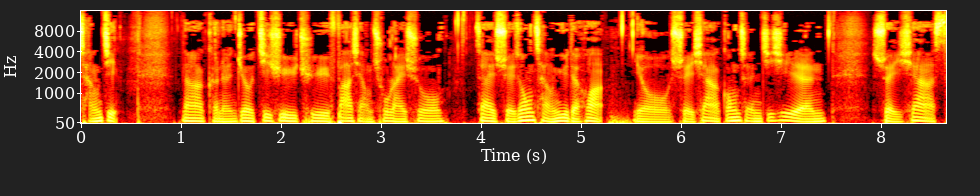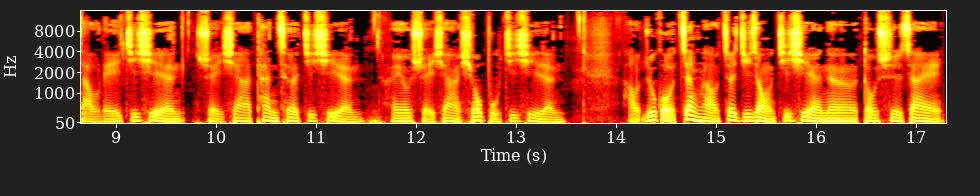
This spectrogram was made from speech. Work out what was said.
场景，那可能就继续去发想出来说，在水中场域的话，有水下工程机器人、水下扫雷机器人、水下探测机器人，还有水下修补机器人。好，如果正好这几种机器人呢，都是在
